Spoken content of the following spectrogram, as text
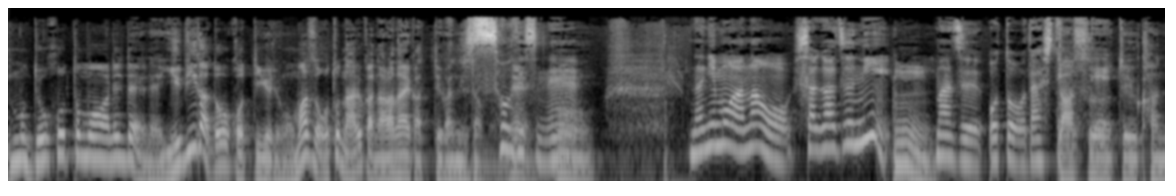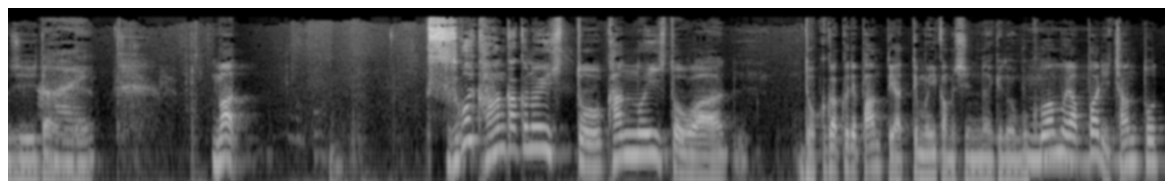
もう両方ともあれだよね。指がどうこうっていうよりも、まず音鳴るか鳴らないかっていう感じだもんね。そうですね何も穴を塞がずに、うんまず音を出して出すて。という感じだよね。はいまあ、すごい感覚のいい人、勘のいい人は、独学でパンとやってもいいかもしれないけど、僕はもうやっぱりちゃんと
